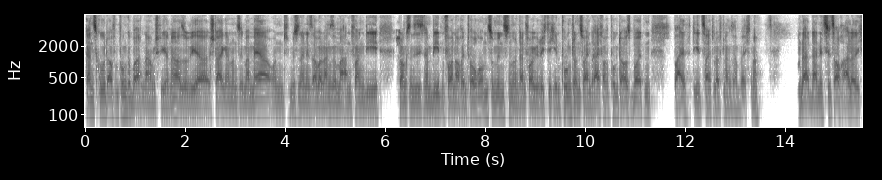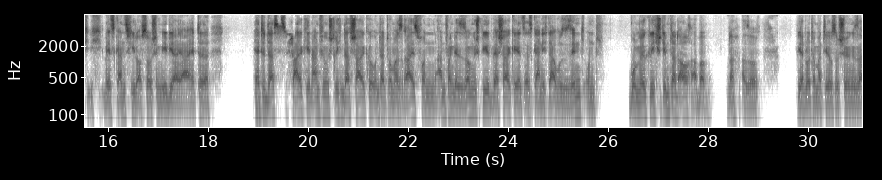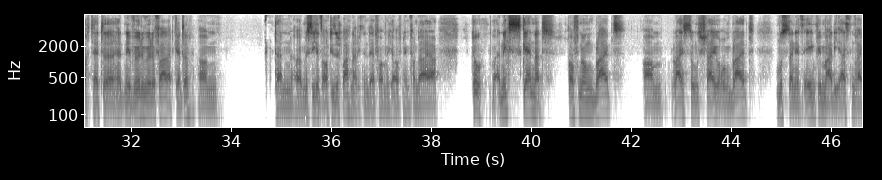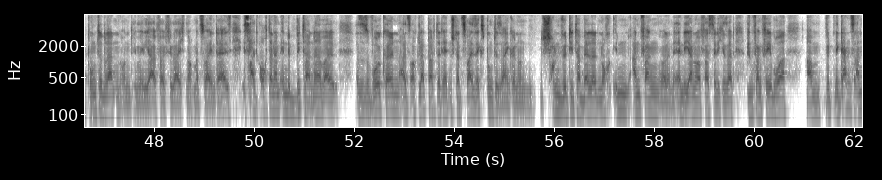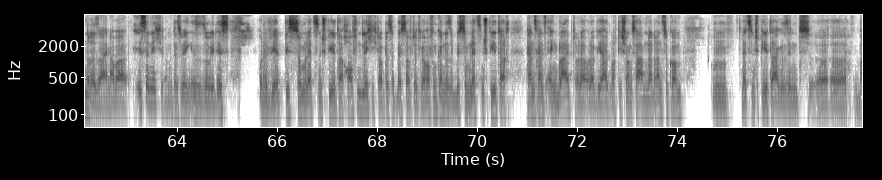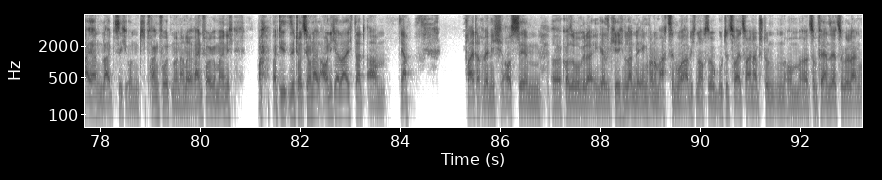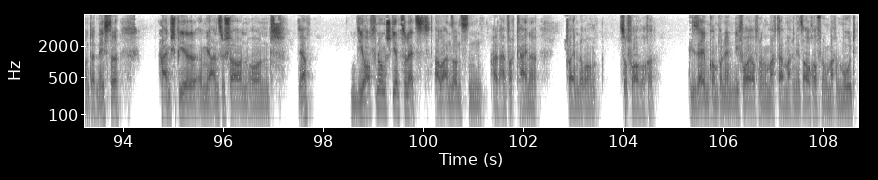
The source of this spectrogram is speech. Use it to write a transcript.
ganz gut auf den Punkt gebracht nach dem Spiel. Ne? Also wir steigern uns immer mehr und müssen dann jetzt aber langsam mal anfangen, die Chancen, die sich dann bieten, vorne auch in Tore umzumünzen und dann folgerichtig in Punkte und zwar in dreifache Punkte ausbeuten, weil die Zeit läuft langsam weg. Ne? Und da, da nützt jetzt auch alle, ich, ich lese ganz viel auf Social Media, ja, hätte Hätte das Schalke, in Anführungsstrichen das Schalke unter Thomas Reis von Anfang der Saison gespielt, wäre Schalke jetzt erst gar nicht da, wo sie sind. Und womöglich stimmt das auch, aber ne, also wie hat Lothar Matthäus so schön gesagt, hätte, hätte nee, würde, würde Fahrradkette, ähm, dann äh, müsste ich jetzt auch diese Sprachnachrichten in der Form nicht aufnehmen. Von daher, du, nichts geändert. Hoffnung bleibt, ähm, Leistungssteigerung bleibt muss dann jetzt irgendwie mal die ersten drei Punkte dran und im Idealfall vielleicht noch mal zwei hinterher. Ist, ist halt auch dann am Ende bitter, ne? Weil also sowohl Köln als auch Gladbach, das hätten statt zwei sechs Punkte sein können und schon wird die Tabelle noch in Anfang oder Ende Januar fast hätte ich gesagt, Anfang Februar ähm, wird eine ganz andere sein. Aber ist sie nicht und deswegen ist es so wie es ist. Und es wird bis zum letzten Spieltag hoffentlich, ich glaube, das ist das Beste, auf das wir hoffen können, dass es bis zum letzten Spieltag ganz, ganz eng bleibt oder, oder wir halt noch die Chance haben, da dran zu kommen. Um, letzten Spieltage sind äh, äh, Bayern, Leipzig und Frankfurt, nur in anderer Reihenfolge meine ich, was die Situation halt auch nicht erleichtert. Ähm, ja, Freitag, wenn ich aus dem äh, Kosovo wieder in Gelsenkirchen lande, irgendwann um 18 Uhr, habe ich noch so gute zwei, zweieinhalb Stunden, um äh, zum Fernseher zu gelangen und das nächste Heimspiel äh, mir anzuschauen. Und ja, die Hoffnung stirbt zuletzt, aber ansonsten halt einfach keine Veränderung zur Vorwoche. Dieselben Komponenten, die vorher Hoffnung gemacht haben, machen jetzt auch Hoffnung, machen Mut.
